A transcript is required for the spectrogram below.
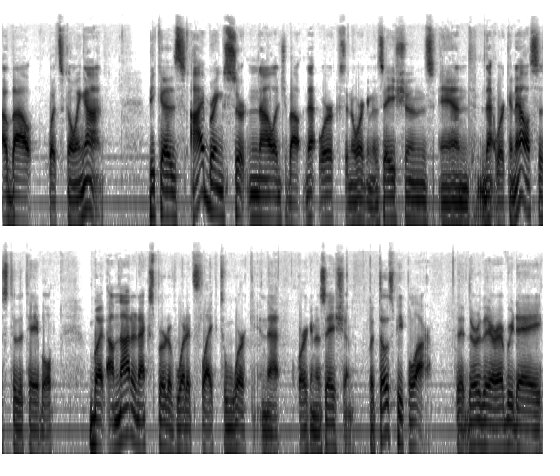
about what's going on. Because I bring certain knowledge about networks and organizations and network analysis to the table, but I'm not an expert of what it's like to work in that organization. But those people are. They're there every day.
